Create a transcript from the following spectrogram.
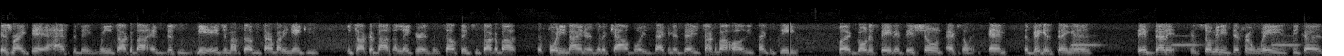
it's right there. It has to be. When you talk about, and this is me aging myself, you talk about the Yankees, you talk about the Lakers and Celtics, you talk about the 49ers or the Cowboys back in the day, you talk about all these type of teams. But Golden State, they've shown excellence. And the biggest thing is they've done it in so many different ways because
